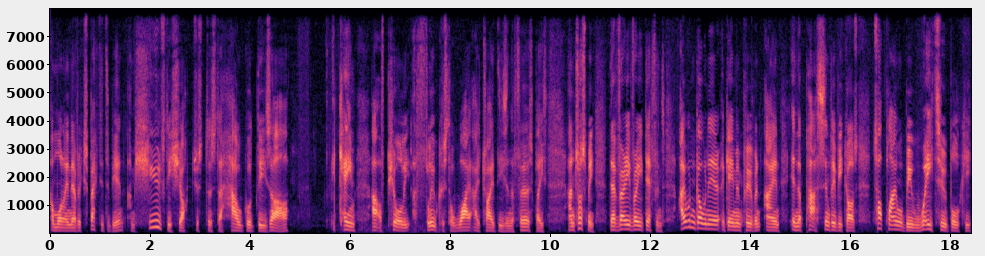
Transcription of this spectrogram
and one I never expected to be in. I'm hugely shocked just as to how good these are. It came out of purely a fluke as to why I tried these in the first place. And trust me, they're very, very different. I wouldn't go near a game improvement iron in the past simply because top line would be way too bulky.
